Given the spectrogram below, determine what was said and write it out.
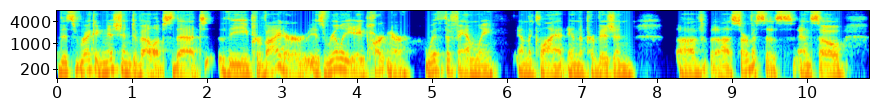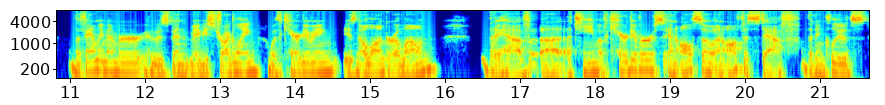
this recognition develops that the provider is really a partner with the family and the client in the provision of uh, services. And so the family member who's been maybe struggling with caregiving is no longer alone. They have uh, a team of caregivers and also an office staff that includes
